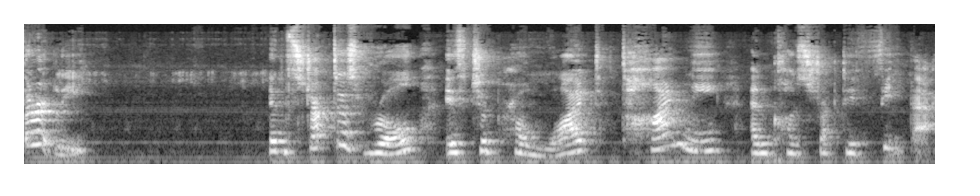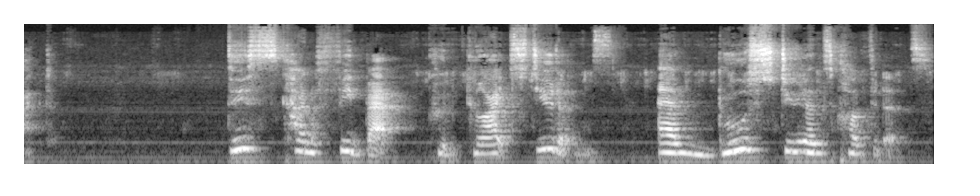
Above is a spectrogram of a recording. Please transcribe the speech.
Thirdly, instructor's role is to provide timely and constructive feedback. This kind of feedback could guide students and boost students' confidence.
